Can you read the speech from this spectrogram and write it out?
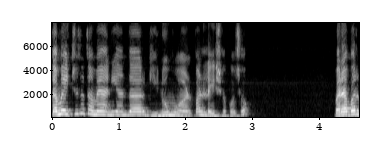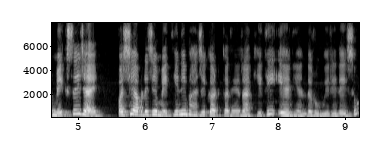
તમે ઈચ્છો તો તમે આની અંદર ઘીનું મોણ પણ લઈ શકો છો. બરાબર મિક્સ થઈ જાય, પછી આપણે જે મેથીની ભાજી કટ કરીને રાખી હતી એની અંદર ઉમેરી દઈશું.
